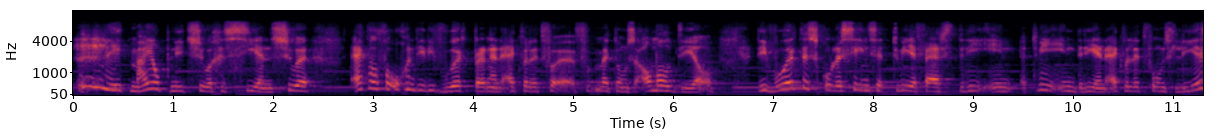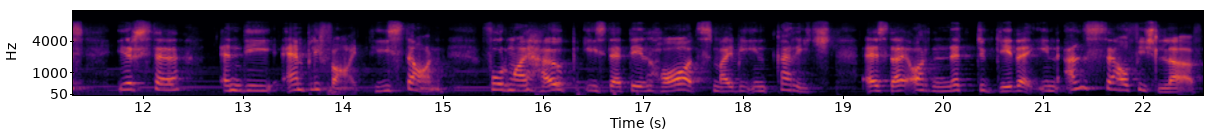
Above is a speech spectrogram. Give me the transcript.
het my opnuut so geseën. So ek wil veraloggend hierdie woord bring en ek wil dit met ons almal deel. Die woord is Kolossense 2 vers 3 en 2 en 3 en ek wil dit vir ons lees. Eerste in die amplified. Hier staan: For my hope is that their hearts may be encouraged as they are knit together in unselfish love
